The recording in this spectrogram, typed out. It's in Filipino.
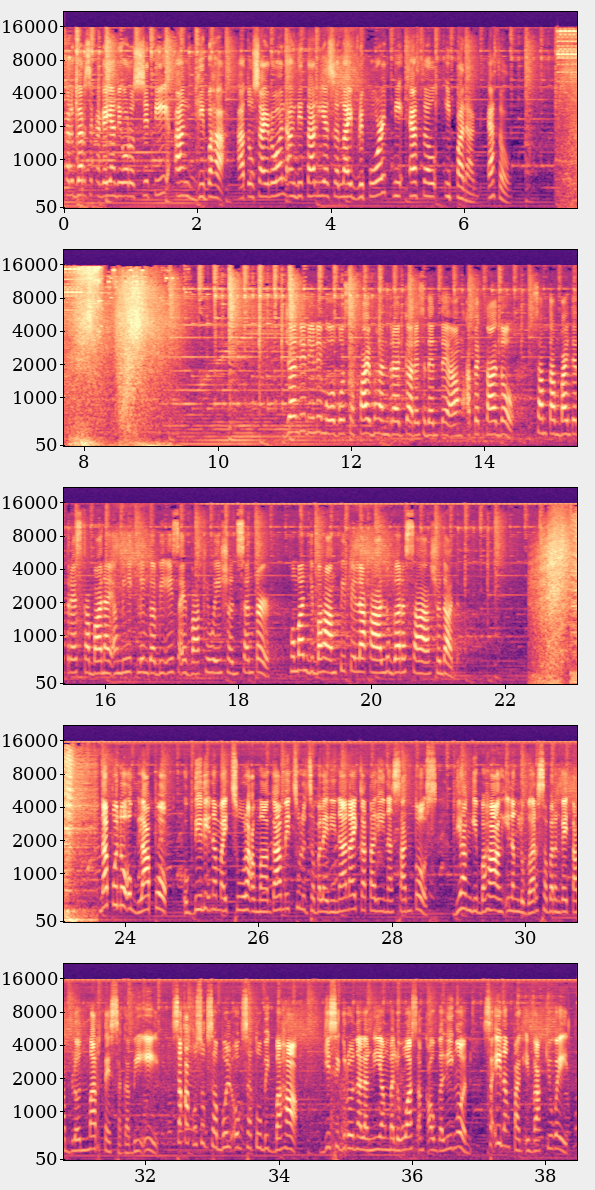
ka lugar sa Cagayan de Oro City ang gibaha. Atong sayron ang detalye sa live report ni Ethel Ipanag. Ethel. Diyan di dili moubos sa 500 ka residente ang apektado. Samtang 23 ka banay ang bihikling gabi sa evacuation center. Human gibaha ang pipila ka lugar sa syudad. Napuno og lapok ug dili na maitsura ang mga gamit sulod sa balay ni Nanay Catalina Santos. Dihang gibaha ang ilang lugar sa barangay Tablon Martes sa gabi. Sa kakusog sa bulog sa tubig baha, gisiguro na lang niyang maluwas ang kaugalingon sa ilang pag-evacuate.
